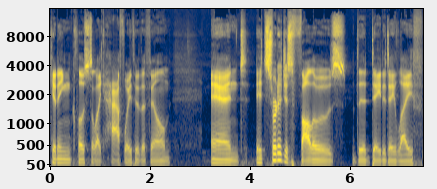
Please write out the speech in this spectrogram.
getting close to like halfway through the film, and it sort of just follows the day to day life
